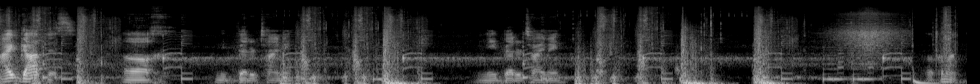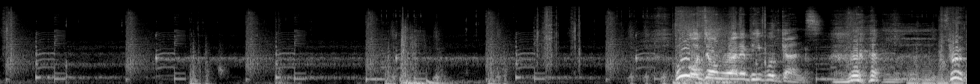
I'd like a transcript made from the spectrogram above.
I got this. Ugh. Need better timing. Need better timing. Oh, come on. Don't run at people with guns! Proof!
